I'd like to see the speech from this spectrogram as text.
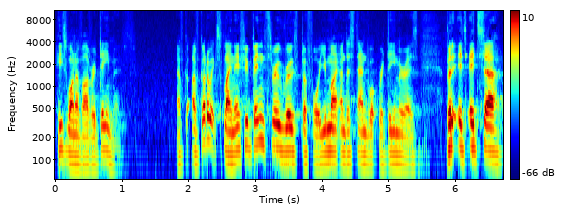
He's one of our redeemers. I've got, I've got to explain. If you've been through Ruth before, you might understand what redeemer is. But it, it's, a,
